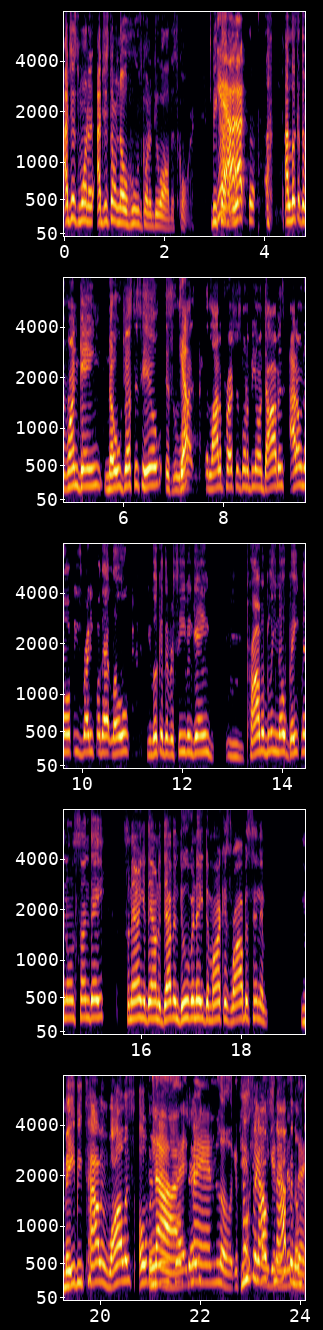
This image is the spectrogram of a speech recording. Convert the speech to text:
I just want to. I just don't know who's going to do all the scoring because Yeah, I, I- look at the, I look at the run game. No Justice Hill. It's a Yep. lot. A lot of pressure is going to be on Dobbins. I don't know if he's ready for that load. You look at the receiving game. mm, Probably no Bateman on Sunday. So now you're down to Devin Duvernay, Demarcus Robinson, and maybe Tylan Wallace over Nah, man, look, if He's Proche been don't out snapping day,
